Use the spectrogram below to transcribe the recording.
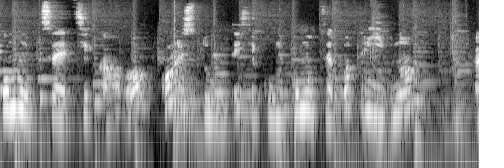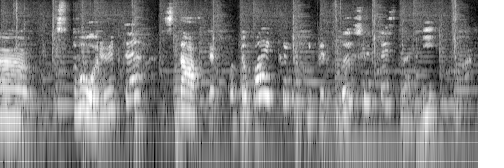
Кому це цікаво, користуйтесь, кому це потрібно, е, створюйте, ставте вподобайки і підписуйтесь на мій канал.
